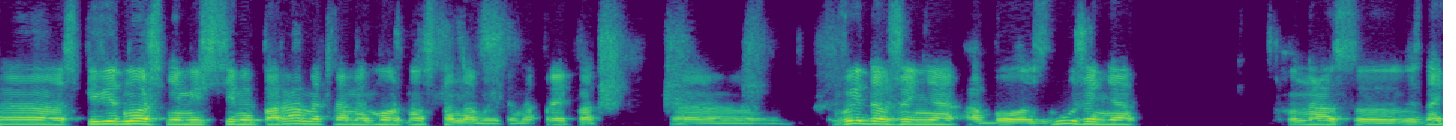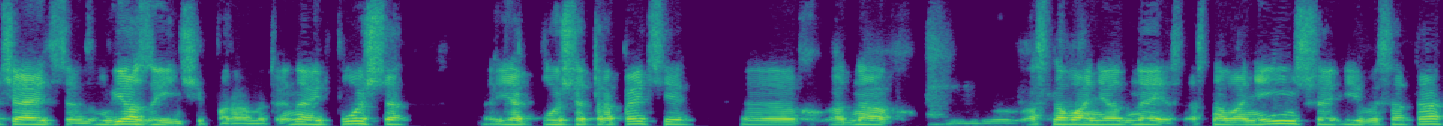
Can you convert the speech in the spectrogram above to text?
Е, співвідношення між цими параметрами можна встановити. Наприклад, е, видовження або звуження у нас е, визначається, ув'язує інші параметри. Навіть площа, як площа трапеції, е, одна основання одне, основання інше, і висота,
